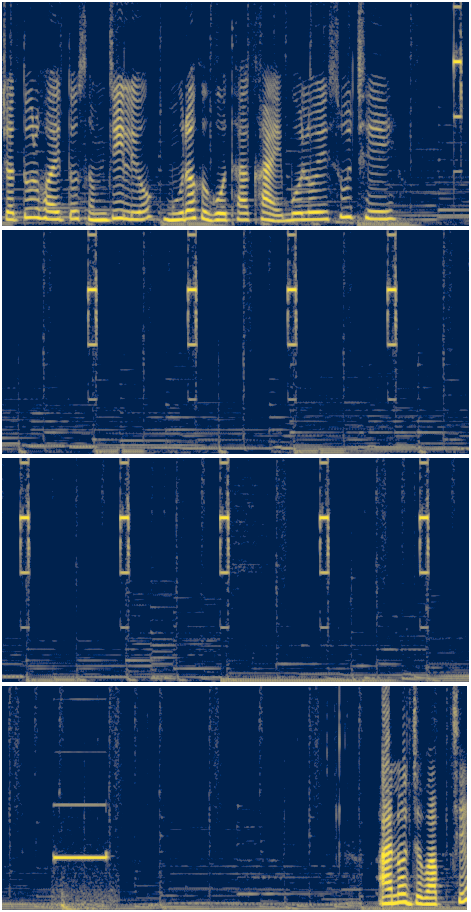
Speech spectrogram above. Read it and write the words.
ચતુર હોય તો સમજી લ્યો. મૂરખ ગોથા ખાય. બોલો એ શું છે? આનો જવાબ છે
